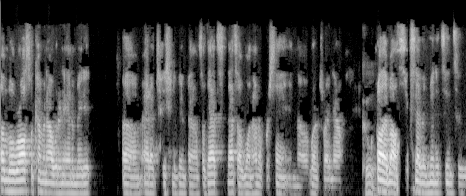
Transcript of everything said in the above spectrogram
Um, but we're also coming out with an animated um, adaptation of Impound, so that's that's a 100% in the works right now. Cool. Probably about six seven minutes into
